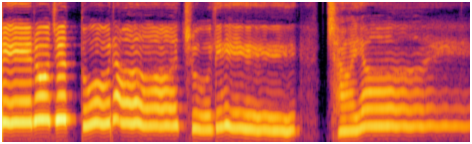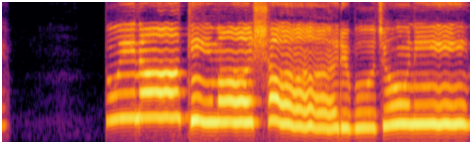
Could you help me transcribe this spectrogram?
রে রোজ তোরা চলে ছায়ায়। তুই না কি মাসার বুঝনিন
